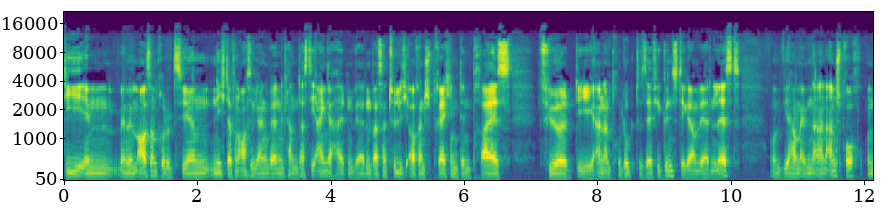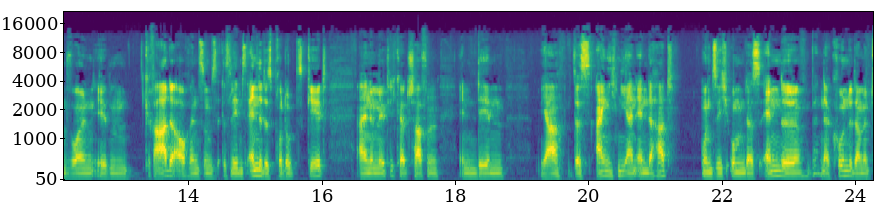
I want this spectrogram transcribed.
die im, wenn wir im Ausland produzieren, nicht davon ausgegangen werden kann, dass die eingehalten werden, was natürlich auch entsprechend den Preis für die anderen Produkte sehr viel günstiger werden lässt. Und wir haben eben einen Anspruch und wollen eben gerade auch, wenn es um das Lebensende des Produkts geht, eine Möglichkeit schaffen, in dem ja, das eigentlich nie ein Ende hat und sich um das Ende, wenn der Kunde damit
